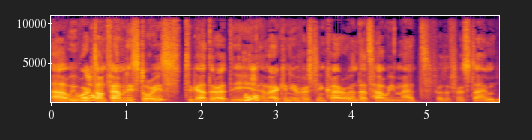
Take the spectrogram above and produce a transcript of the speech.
Uh, we worked yeah. on family stories together at the yeah. American University in Cairo, and that's how we met for the first time. Mm-hmm.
